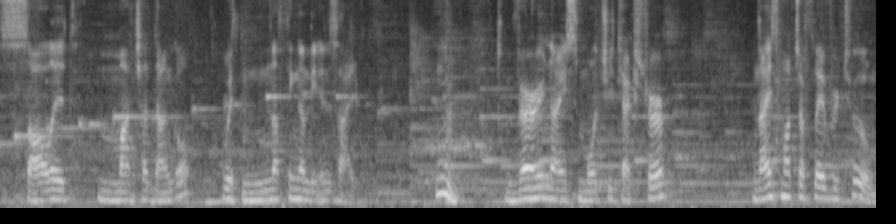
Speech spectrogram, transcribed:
solid matcha dango with nothing on the inside. Hmm, very nice mochi texture. Nice matcha flavor too.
